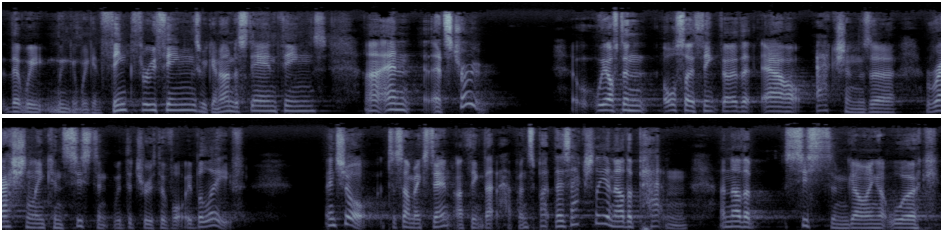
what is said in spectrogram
That we, we, we, can think through things, we can understand things, uh, and that's true. We often also think, though, that our actions are rationally consistent with the truth of what we believe. And sure, to some extent, I think that happens, but there's actually another pattern, another system going at work,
